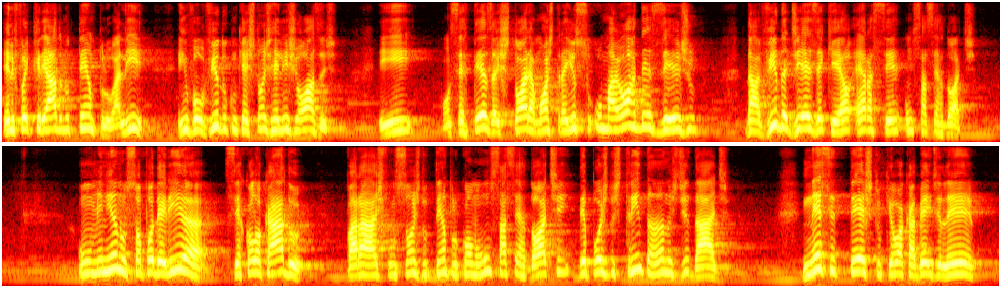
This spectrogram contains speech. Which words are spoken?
ele foi criado no templo, ali, envolvido com questões religiosas. E, com certeza, a história mostra isso. O maior desejo da vida de Ezequiel era ser um sacerdote. Um menino só poderia ser colocado para as funções do templo como um sacerdote depois dos 30 anos de idade. Nesse texto que eu acabei de ler,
